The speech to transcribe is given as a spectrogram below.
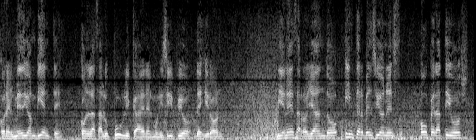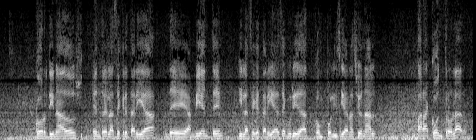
con el medio ambiente, con la salud pública en el municipio de Girón, viene desarrollando intervenciones operativos coordinados entre la Secretaría de Ambiente y la Secretaría de Seguridad con Policía Nacional para controlar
